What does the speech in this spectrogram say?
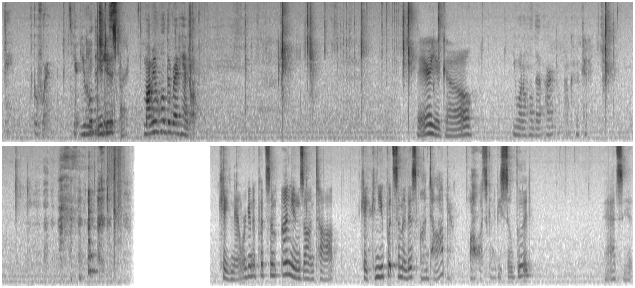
Okay, go for it. Here, you hold the you cheese. do this part. Mommy will hold the red handle. There you go. You wanna hold that part? Okay. Okay. Okay, now we're gonna put some onions on top. Okay, can you put some of this on top? Oh, it's gonna be so good. That's it,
